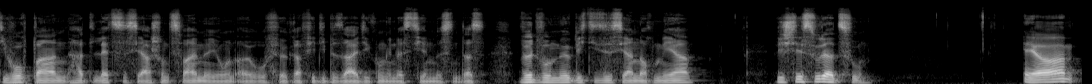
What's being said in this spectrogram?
die Hochbahn hat letztes Jahr schon zwei Millionen Euro für Graffiti-Beseitigung investieren müssen. Das wird womöglich dieses Jahr noch mehr. Wie stehst du dazu? Ja,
